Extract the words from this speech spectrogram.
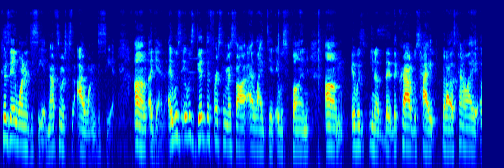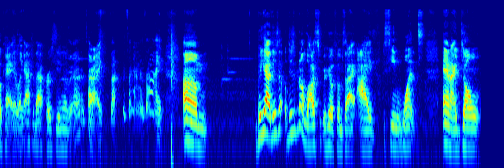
because they wanted to see it, not so much because I wanted to see it. Um, again, it was it was good the first time I saw it. I liked it. It was fun. Um, it was you know the the crowd was hyped, but I was kind of like, okay, like after that first viewing, I was like, oh, it's all right, it's, it's, it's all right. Um, but yeah, there's there's been a lot of superhero films that I, I've seen once, and I don't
